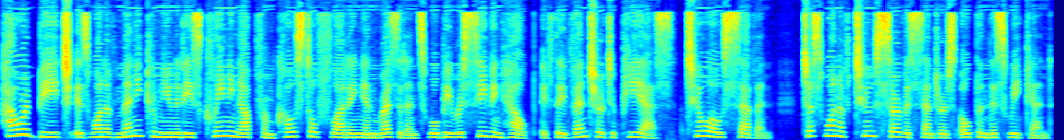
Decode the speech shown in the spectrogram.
Howard Beach is one of many communities cleaning up from coastal flooding and residents will be receiving help if they venture to PS 207, just one of two service centers open this weekend,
